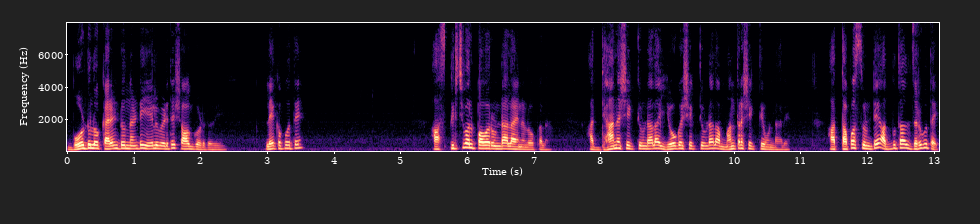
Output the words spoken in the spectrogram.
బోర్డులో కరెంట్ ఉందంటే ఏలు పెడితే షాక్ కొడుతుంది. లేకపోతే ఆ స్పిరిచువల్ పవర్ ఉండాలి ఆయన లోపల. ఆ ధ్యాన శక్తి ఉండాలి ఆ యోగ శక్తి ఉండాలి ఆ మంత్రశక్తి ఉండాలి. ఆ తపస్సు ఉంటే అద్భుతాలు జరుగుతాయి.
